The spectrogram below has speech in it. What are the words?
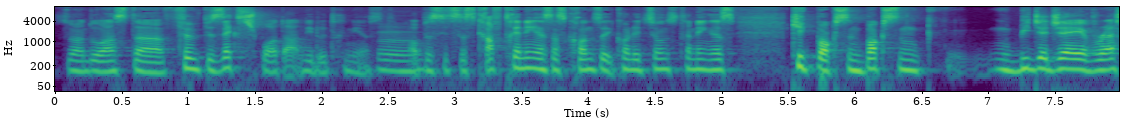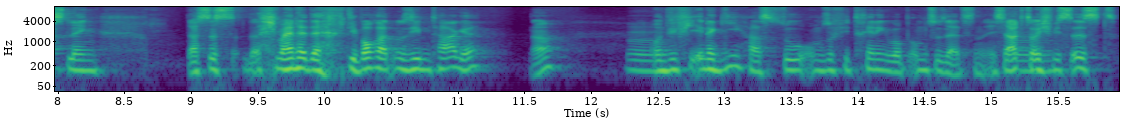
sondern du hast da fünf bis sechs Sportarten, die du trainierst. Mhm. Ob es jetzt das Krafttraining ist, das Kon Konditionstraining ist, Kickboxen, Boxen, BJJ, Wrestling. Das ist, ich meine, der, die Woche hat nur sieben Tage. Ne? Mhm. Und wie viel Energie hast du, um so viel Training überhaupt umzusetzen? Ich sag's Mhm. euch, wie es ist.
